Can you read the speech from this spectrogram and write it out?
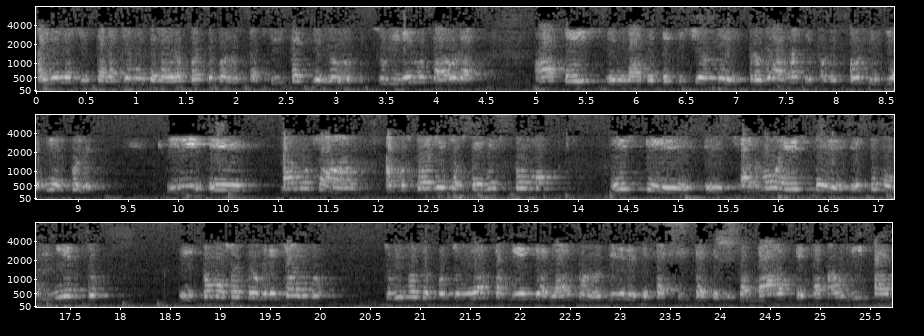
ahí en las instalaciones del aeropuerto con los taxistas, que lo subiremos ahora a seis en la repetición del programa que corresponde el día miércoles. Y eh, vamos a, mostrarles a ustedes cómo este, eh, se armó este, este movimiento, eh, cómo fue progresando. Tuvimos la oportunidad también de hablar con los líderes de taxistas de Yucatán, de Tamaulipas,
